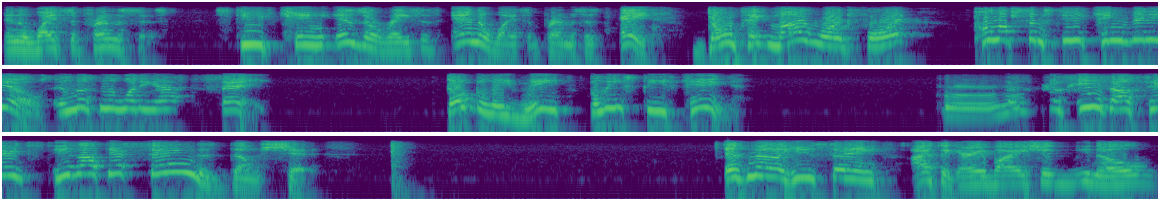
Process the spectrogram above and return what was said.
and a white supremacist. Steve King is a racist and a white supremacist. Hey, don't take my word for it. Pull up some Steve King videos and listen to what he has to say. Don't believe me. Believe Steve King. Because mm-hmm. he's out there, he's out there saying this dumb shit. It's not like he's saying, I think everybody should, you know,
